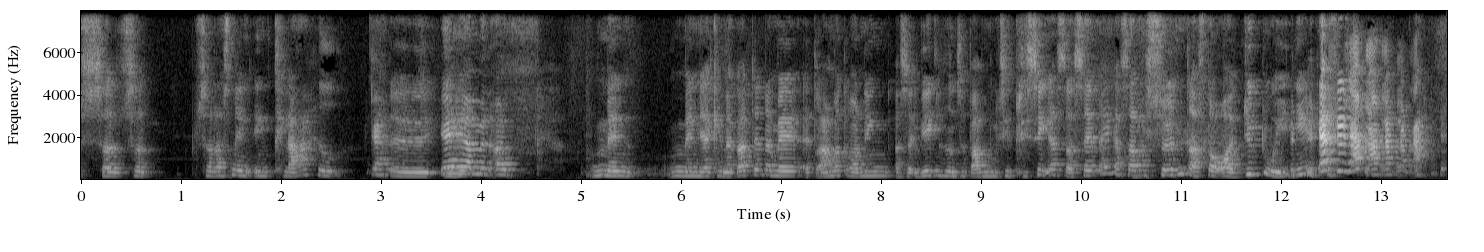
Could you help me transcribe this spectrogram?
så, så, så der er sådan en, en klarhed. Ja, øh, ja, ja, men... Og... Men, men jeg kender godt den der med, at dramadronningen altså i virkeligheden så bare multiplicerer sig selv, ikke? og så er der 17, der står og er dybt uenige. Jeg synes, bla, bla, bla, bla.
